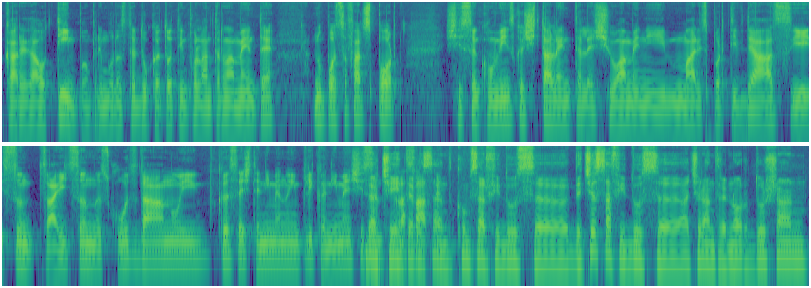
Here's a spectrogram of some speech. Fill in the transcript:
care au timp, în primul rând, să te ducă tot timpul la antrenamente, nu poți să faci sport și sunt convins că și talentele și oamenii mari sportivi de azi, ei sunt aici, sunt născuți, dar nu îi găsește nimeni, nu implică nimeni și da, sunt ce plasate. interesant. Cum s-ar fi dus, uh, de ce s-a fi dus uh, acel antrenor Dușan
